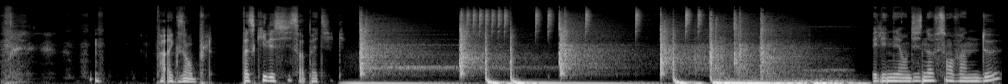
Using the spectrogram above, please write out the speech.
par exemple, parce qu'il est si sympathique. Il est né en 1922,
